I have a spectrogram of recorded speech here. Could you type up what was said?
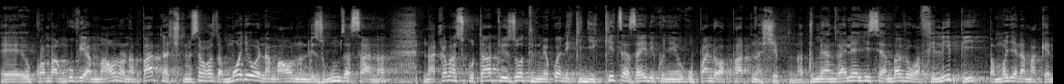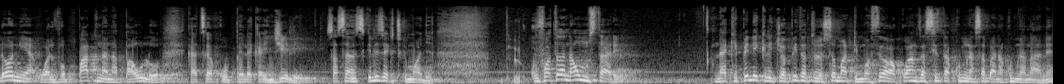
eh, kwamba nguvu ya maono na partnership nimesema kwanza moja uwe na maono nilizungumza sana na kama siku tatu hizi nimekuwa nikijikita zaidi kwenye upande wa partnership na tumeangalia jinsi ambavyo wafilipi pamoja na makedonia walivyopatna na paulo katika kupeleka injili. Sasa nisikilize kitu kimoja. Kufuatana na huu mstari na kipindi kilichopita tulisoma timotheo wa kwanza 617 na 18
